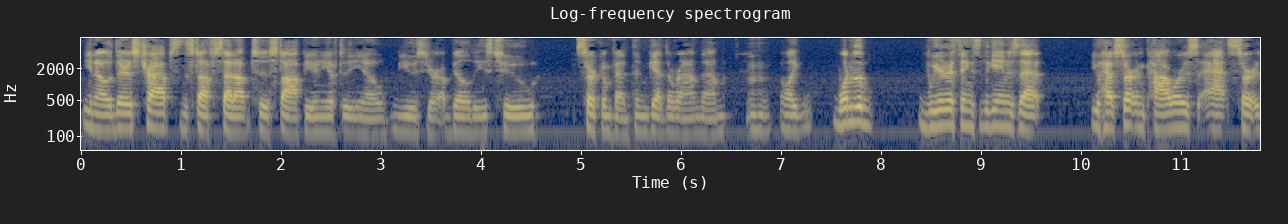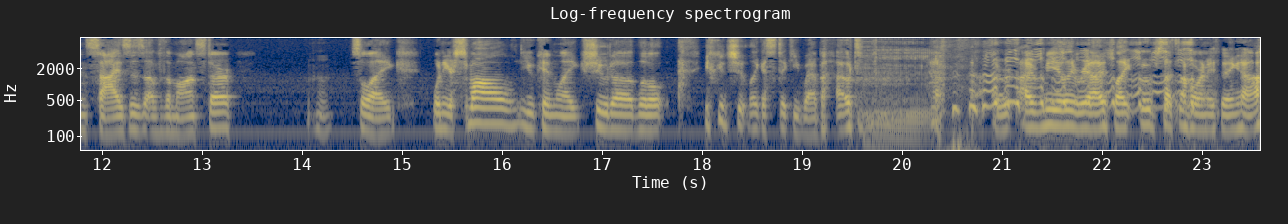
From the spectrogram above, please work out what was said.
you know there's traps and stuff set up to stop you, and you have to you know use your abilities to circumvent them, get around them. Mhm. And, like one of the weirder things in the game is that you have certain powers at certain sizes of the monster. So like when you're small, you can like shoot a little, you can shoot like a sticky web out. I, I immediately realized like, oops, that's a horny thing, huh?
